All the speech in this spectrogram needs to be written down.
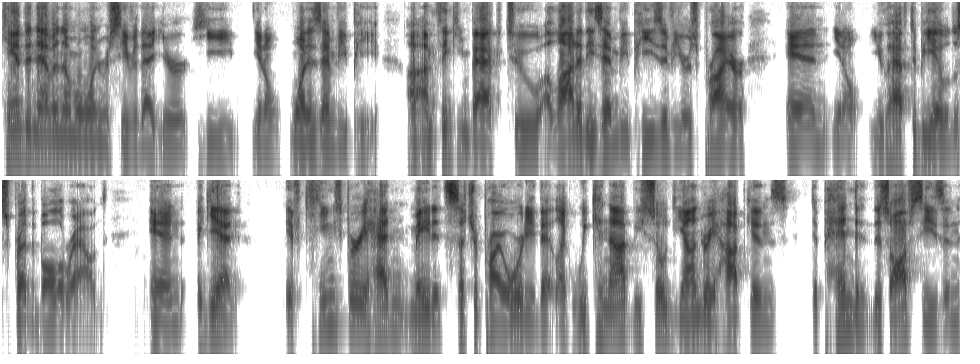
Cam didn't have a number one receiver that year. He, you know, won his MVP. Uh, I'm thinking back to a lot of these MVPs of years prior, and, you know, you have to be able to spread the ball around. And again, if Kingsbury hadn't made it such a priority that, like, we cannot be so DeAndre Hopkins dependent this offseason,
